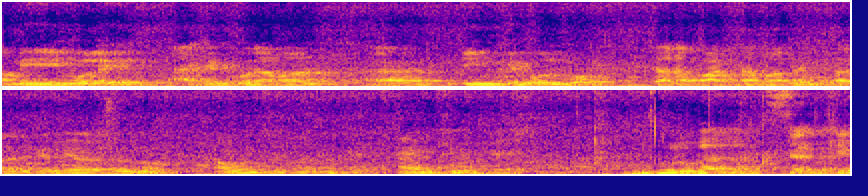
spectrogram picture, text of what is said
আমি এই বলেই এক এক করে আমার টিমকে বলব, যারা পাট্টা পাবেন তাদেরকে দেওয়ার জন্য আমন্ত্রণ থ্যাংক ইউ ধন্যবাদ, স্যারকে।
